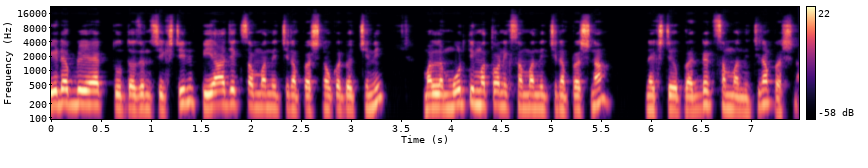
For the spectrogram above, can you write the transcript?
PW act two thousand sixteen పియాజీకి సంబంధించిన ప్రశ్న ఒకటి వచ్చింది. మళ్ళీ మూర్తిమత్వానికి సంబంధించిన ప్రశ్న. నెక్స్ట్ ప్రజ్ఞకు సంబంధించిన ప్రశ్న.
